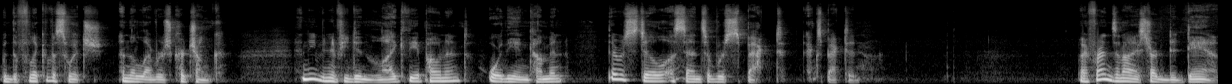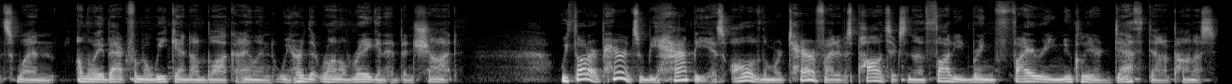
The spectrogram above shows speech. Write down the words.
with the flick of a switch and the lever's kerchunk. And even if you didn't like the opponent or the incumbent, there was still a sense of respect expected. My friends and I started to dance when, on the way back from a weekend on Block Island, we heard that Ronald Reagan had been shot. We thought our parents would be happy, as all of them were terrified of his politics and the thought he'd bring fiery nuclear death down upon us.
